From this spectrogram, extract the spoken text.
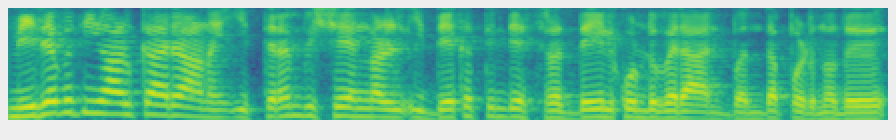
നിരവധി ആൾക്കാരാണ് ഇത്തരം വിഷയങ്ങൾ ഇദ്ദേഹത്തിന്റെ ശ്രദ്ധയിൽ കൊണ്ടുവരാൻ ബന്ധപ്പെടുന്നത്.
